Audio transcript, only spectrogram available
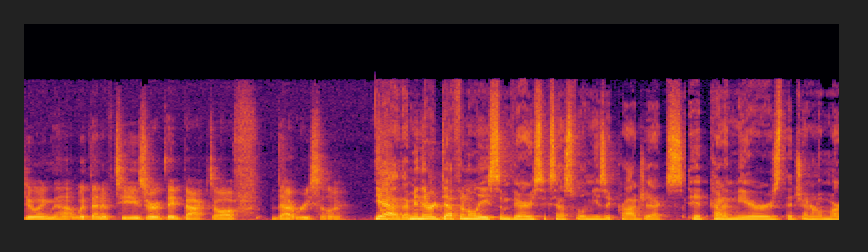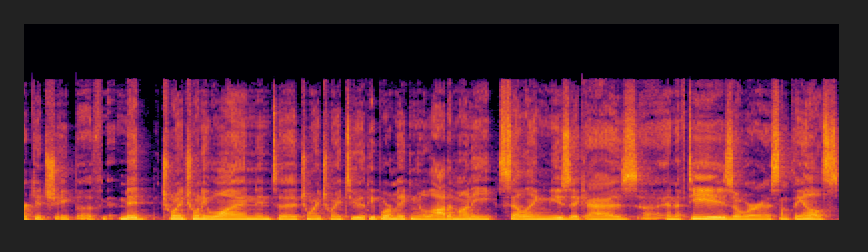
doing that with NFTs, or have they backed off that recently? Yeah, I mean, there are definitely some very successful music projects. It kind of mirrors the general market shape of mid 2021 into 2022. People are making a lot of money selling music as uh, NFTs or as something else.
